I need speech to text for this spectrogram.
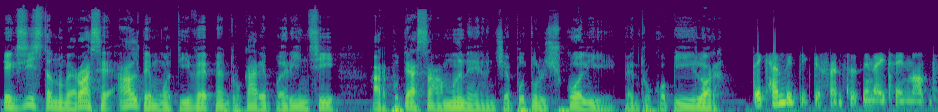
există numeroase alte motive pentru care părinții ar putea să amâne începutul școlii pentru copiii lor. There can be big differences in 18 months,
